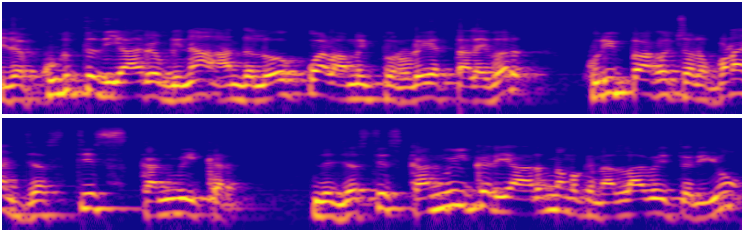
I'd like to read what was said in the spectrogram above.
இதை கொடுத்தது யார் அப்படின்னா அந்த லோக்பால் அமைப்பினுடைய தலைவர் குறிப்பாக சொல்லப்போனால் ஜஸ்டிஸ் கன்வில்கர். இந்த ஜஸ்டிஸ் கன்வில்கர் யாருன்னு நமக்கு நல்லாவே தெரியும்.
